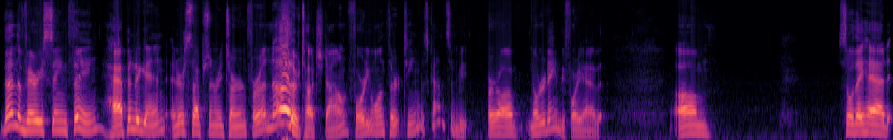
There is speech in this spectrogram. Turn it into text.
Then the very same thing happened again interception return for another touchdown. 41 13 Wisconsin beat, or uh, Notre Dame before you have it. Um, so they had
